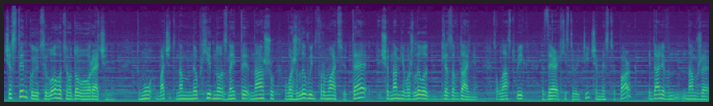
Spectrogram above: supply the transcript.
частинкою цілого цього довгого речення. Тому, бачите, нам необхідно знайти нашу важливу інформацію, те, що нам є важливо для завдання. So last week their history teacher, Mr. Park, і далі нам вже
